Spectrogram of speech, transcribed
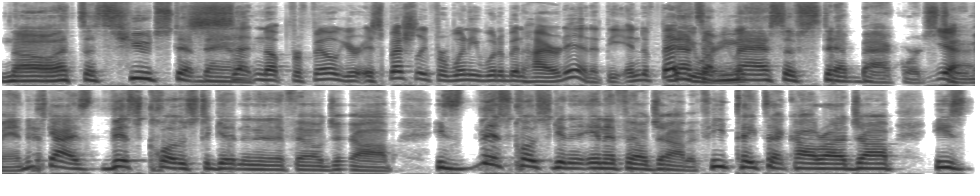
No, that's a huge step down. setting up for failure, especially for when he would have been hired in at the end of February. That's a Like, massive step backwards, Yeah. too, man. This guy's this close to getting an NFL job. He's this close to getting an NFL job. If he takes that Colorado job, he's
